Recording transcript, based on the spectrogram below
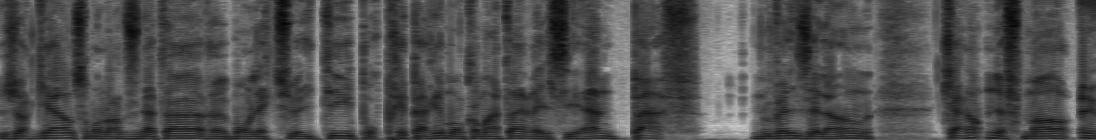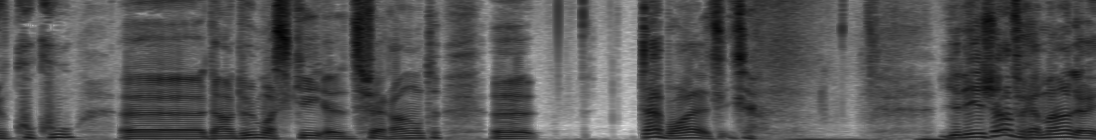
Je regarde sur mon ordinateur, euh, bon, l'actualité pour préparer mon commentaire LCN. Paf! Nouvelle-Zélande. 49 morts, un coucou euh, dans deux mosquées euh, différentes. Euh, c'est- il y a des gens vraiment, là,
